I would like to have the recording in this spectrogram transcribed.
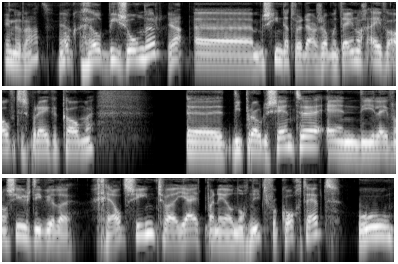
inderdaad. Ja. Ook heel bijzonder. Ja. Eh, misschien dat we daar zo meteen nog even over te spreken komen. Eh, die producenten en die leveranciers die willen geld zien, terwijl jij het paneel nog niet verkocht hebt. Hoe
